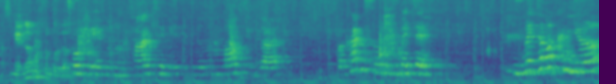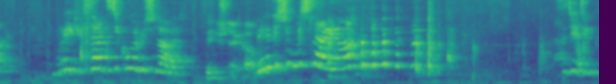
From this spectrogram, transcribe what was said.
Nasıl memnun musun burada? Çok memnunum. Tertemiz, inanılmaz güzel. Bakar mısınız hizmete? Hizmete bakın ya. Buraya yükseltici koymuşlar. Seni düşünerek kaldım. Beni düşünmüşler ya. Sıcacık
